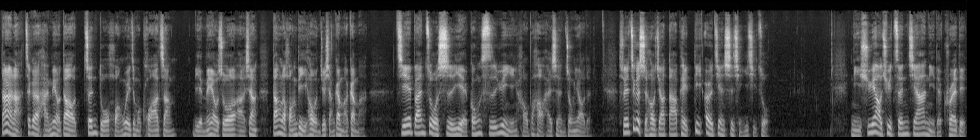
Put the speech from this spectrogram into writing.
当然啦，这个还没有到争夺皇位这么夸张，也没有说啊，像当了皇帝以后你就想干嘛干嘛。接班做事业，公司运营好不好还是很重要的。所以这个时候就要搭配第二件事情一起做。你需要去增加你的 credit。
